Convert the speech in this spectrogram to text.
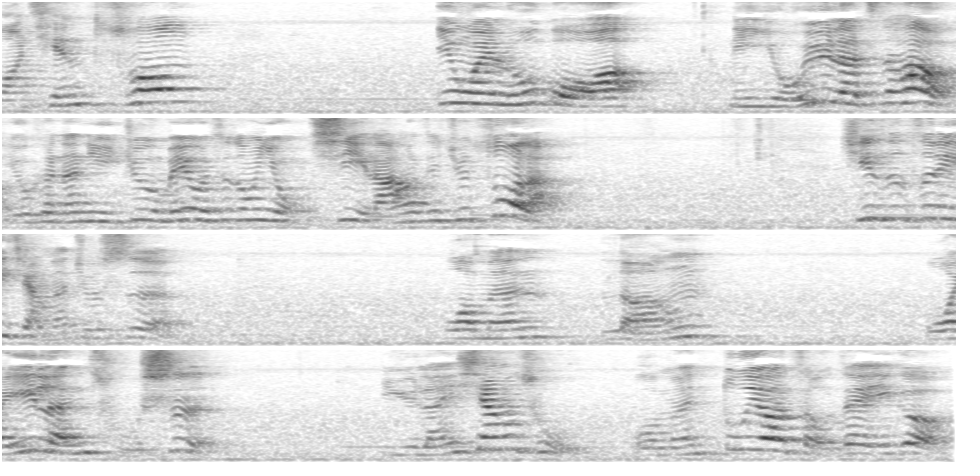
往前冲，因为如果你犹豫了之后，有可能你就没有这种勇气，然后再去做了。其实这里讲的就是我们人为人处事。与人相处，我们都要走在一个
